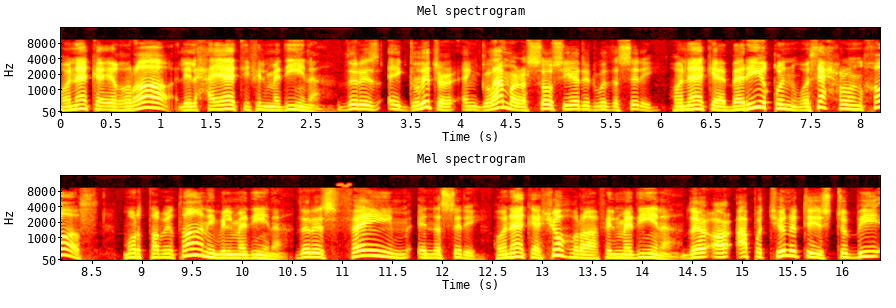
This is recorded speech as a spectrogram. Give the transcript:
هناك إغراء للحياة في المدينة. There is a glitter and glamour associated with the city. هناك بريق وسحر خاص مرتبطان بالمدينة. There is fame in the city. هناك شهرة في المدينة. There are opportunities to be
